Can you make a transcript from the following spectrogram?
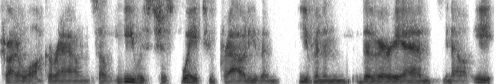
try to walk around. So he was just way too proud, even even in the very end. You know, he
